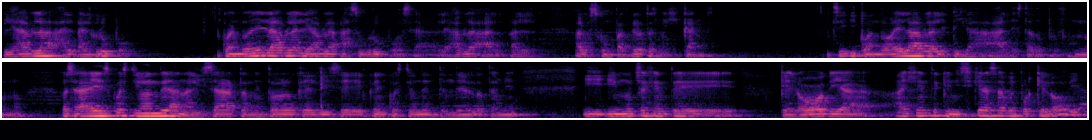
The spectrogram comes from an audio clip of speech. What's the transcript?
le habla al, al grupo. Cuando él habla, le habla a su grupo, o sea, le habla al- al- a los compatriotas mexicanos. Sí, y cuando él habla, le tira al estado profundo, ¿no? O sea, es cuestión de analizar también todo lo que él dice, en cuestión de entenderlo también. Y, y mucha gente que lo odia, hay gente que ni siquiera sabe por qué lo odia.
